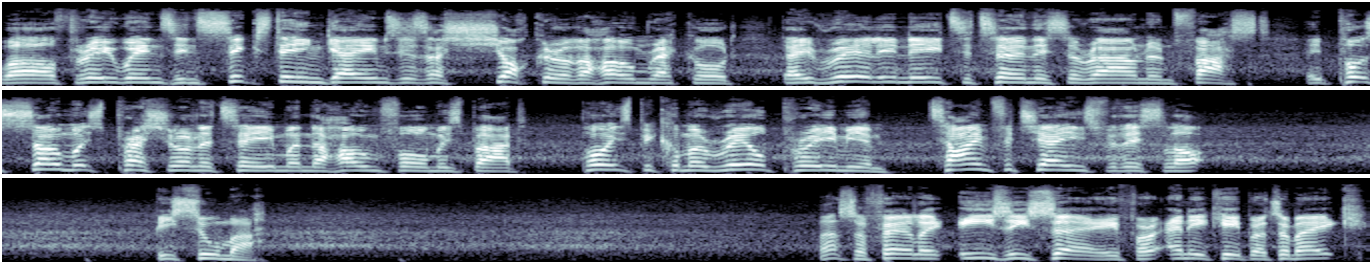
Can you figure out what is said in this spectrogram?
Well, three wins in 16 games is a shocker of a home record. They really need to turn this around and fast. It puts so much pressure on a team when the home form is bad. Points become a real premium. Time for change for this lot. Bissouma. That's a fairly easy save for any keeper to make.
